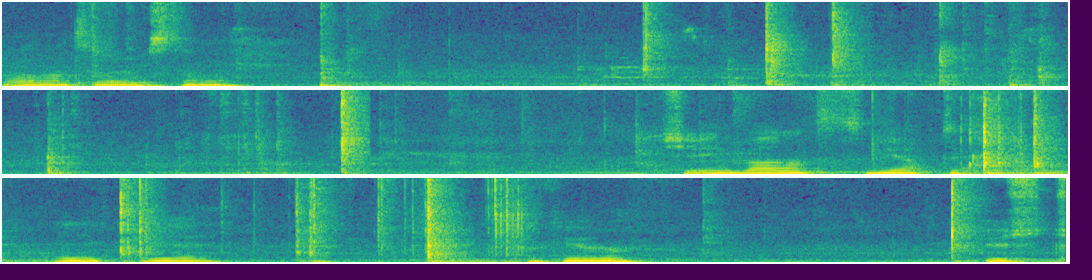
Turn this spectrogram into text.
Bağlantılarımız tamam. Şeyin bağlantısını yaptık. Elektriğe takıyorum. Üst,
